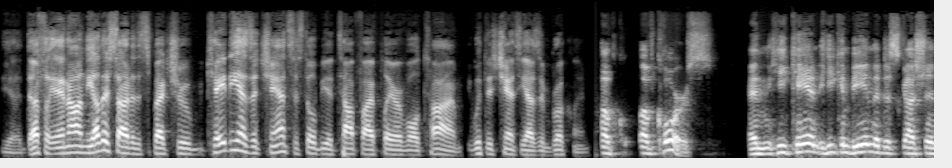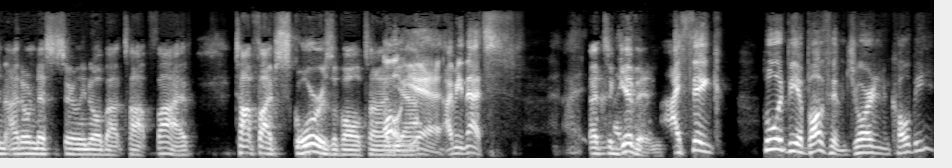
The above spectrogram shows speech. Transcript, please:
Yeah, definitely. And on the other side of the spectrum, KD has a chance to still be a top five player of all time with this chance he has in Brooklyn. Of of course. And he can he can be in the discussion. I don't necessarily know about top 5. Top 5 scorers of all time. Oh yeah. yeah, I mean that's. That's a given. I think who would be above him, Jordan and Kobe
